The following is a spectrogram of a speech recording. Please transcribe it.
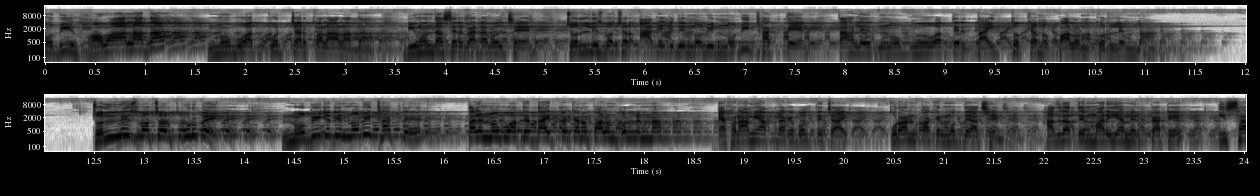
নবী হওয়া আলাদা নবুয়াত প্রচার করা আলাদা। বিমল দাসের বেটা বলছেন চল্লিশ বছর আগে যদি নবী নবী থাকতেন তাহলে নবুয়াতের দায়িত্ব কেন পালন করলেন না? চল্লিশ বছর পূর্বে নবী যদি নবী থাকতেন, তাহলে নবুয়াতের দায়িত্ব কেন পালন করলেন না? এখন আমি আপনাকে বলতে চাই, কোরআন পাকের মধ্যে আছেন, হাজরাতে মারিয়ামের প্যাটে ঈসা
